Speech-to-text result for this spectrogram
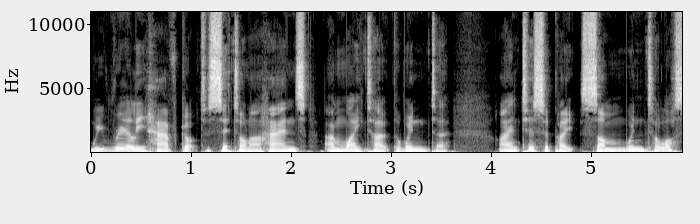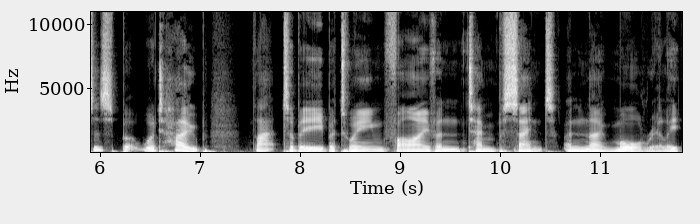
we really have got to sit on our hands and wait out the winter. I anticipate some winter losses, but would hope that to be between 5 and 10%, and no more really.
